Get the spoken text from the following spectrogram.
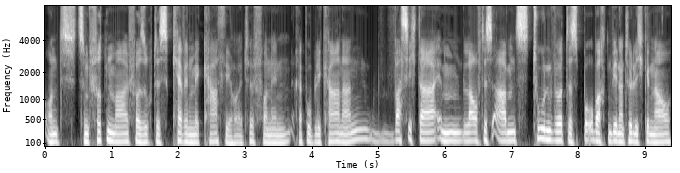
Und zum vierten Mal versucht es Kevin McCarthy heute von den Republikanern. Was sich da im Lauf des Abends tun wird, das beobachten wir natürlich genau.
